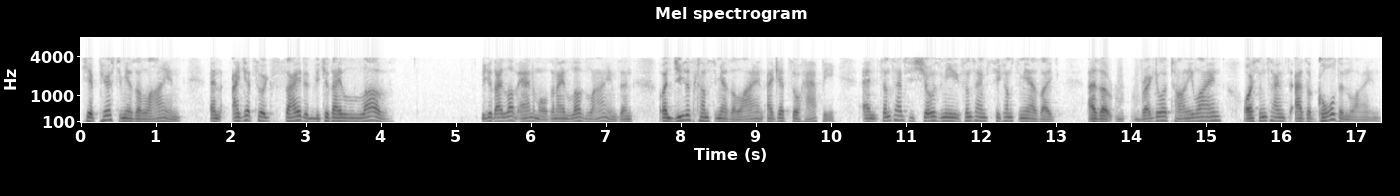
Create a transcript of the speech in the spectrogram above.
he appears to me as a lion, and I get so excited because I love because I love animals and I love lions. And when Jesus comes to me as a lion, I get so happy. And sometimes he shows me, sometimes he comes to me as like as a regular tawny lion, or sometimes as a golden lion,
